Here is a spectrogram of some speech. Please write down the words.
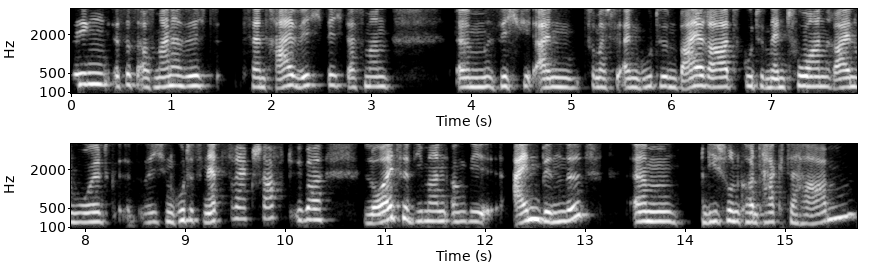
deswegen ist es aus meiner Sicht zentral wichtig, dass man ähm, sich einen, zum Beispiel einen guten Beirat, gute Mentoren reinholt, sich ein gutes Netzwerk schafft über Leute, die man irgendwie einbindet, ähm, die schon Kontakte haben.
